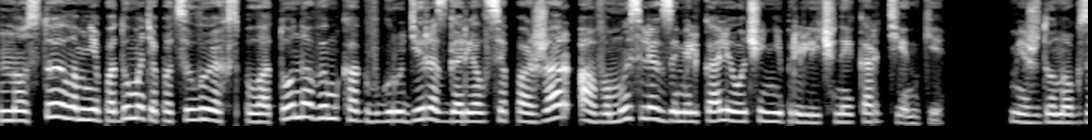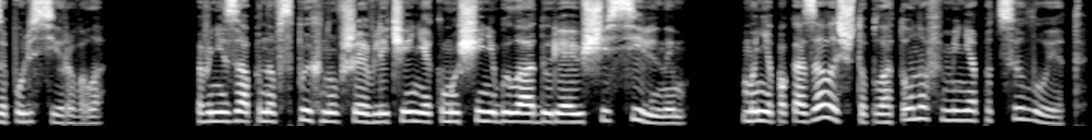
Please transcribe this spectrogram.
Но стоило мне подумать о поцелуях с Платоновым, как в груди разгорелся пожар, а в мыслях замелькали очень неприличные картинки. Между ног запульсировало. Внезапно вспыхнувшее влечение к мужчине было одуряюще сильным. Мне показалось, что Платонов меня поцелует.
